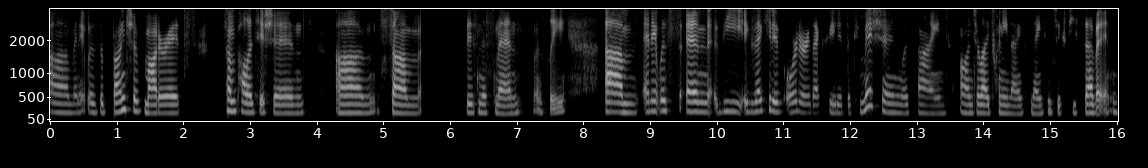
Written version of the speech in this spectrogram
Um, and it was a bunch of moderates, some politicians, um, some businessmen mostly. Um, and it was, and the executive order that created the commission was signed on July 29th, 1967.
